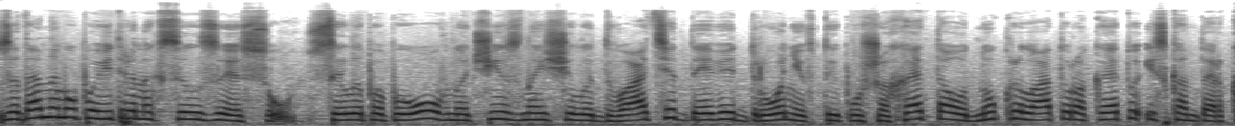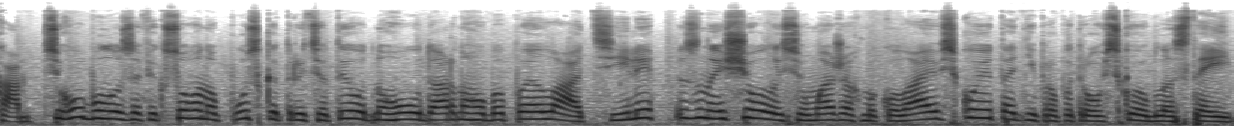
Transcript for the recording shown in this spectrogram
За даними повітряних сил ЗСУ, сили ППО вночі знищили 29 дронів типу шахет та одну крилату ракету Іскандер-К. Всього було зафіксовано пуски 31 ударного БПЛА. Цілі знищувались у межах Миколаївської та Дніпропетровської областей.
